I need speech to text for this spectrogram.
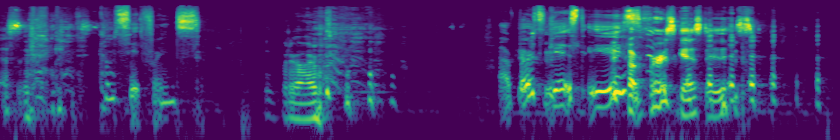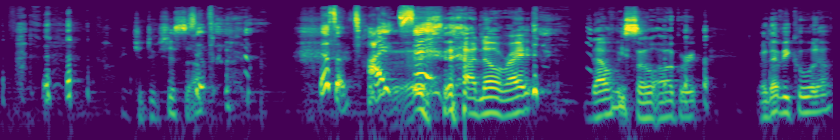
Yes. Come sit, friends. Put her arm. Our first guest is Our first guest is. Introduce yourself. that's a tight set. I know, right? That would be so awkward. Would that be cool though?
